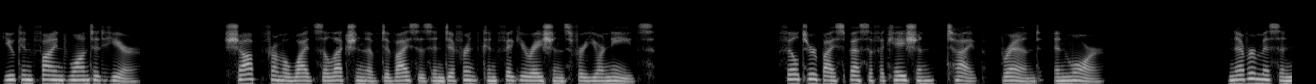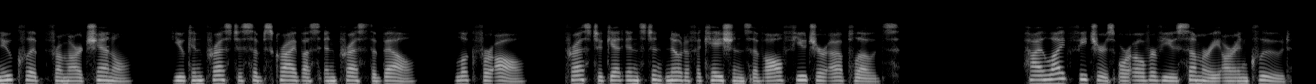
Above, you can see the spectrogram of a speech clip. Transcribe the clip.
You can find wanted here. Shop from a wide selection of devices in different configurations for your needs. Filter by specification, type, brand, and more. Never miss a new clip from our channel, you can press to subscribe us and press the bell, look for all, press to get instant notifications of all future uploads. Highlight features or overview summary are include.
